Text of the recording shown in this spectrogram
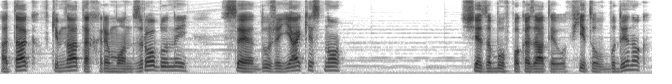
А так, в кімнатах ремонт зроблений, все дуже якісно. Ще забув показати вхід в будинок.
